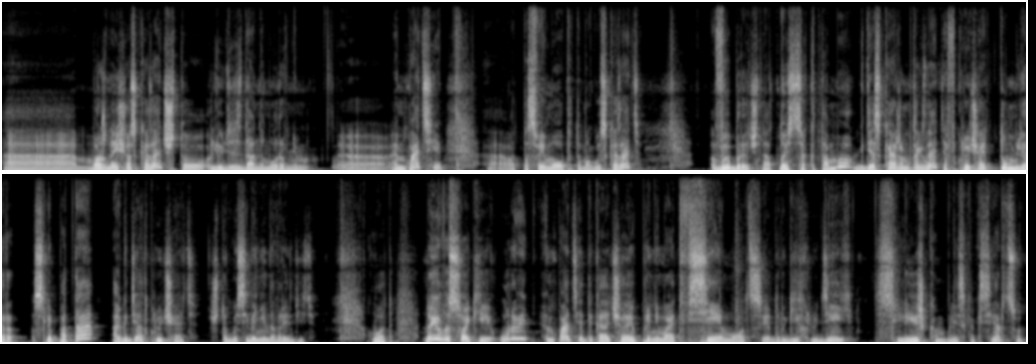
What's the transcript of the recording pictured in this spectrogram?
А, можно еще сказать, что люди с данным уровнем э, эмпатии, а, вот по своему опыту могу сказать, выборочно относится к тому, где, скажем так, знаете, включать тумблер слепота, а где отключать, чтобы себе не навредить. Вот. Ну и высокий уровень эмпатии – это когда человек принимает все эмоции других людей слишком близко к сердцу.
